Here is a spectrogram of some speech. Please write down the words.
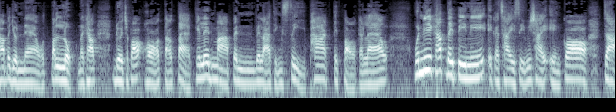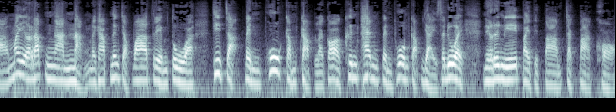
ภาพยนตร์แนวตลกนะครับโดยเฉพาะหอเต๋าแตกที่เล่นมาเป็นเวลาถึง 4 ภาคติดต่อกันแล้ว วันนี้ครับในปีนี้เอกชัยศรีวิชัยเองก็จะไม่รับงานหนังนะครับ เนื่องจากว่าเตรียมตัวที่จะเป็นผู้กำกับแล้วก็ขึ้นแท่นเป็นผู้กำกับใหญ่ซะด้วย ในเรื่องนี้ไปติดตามจากปากของ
